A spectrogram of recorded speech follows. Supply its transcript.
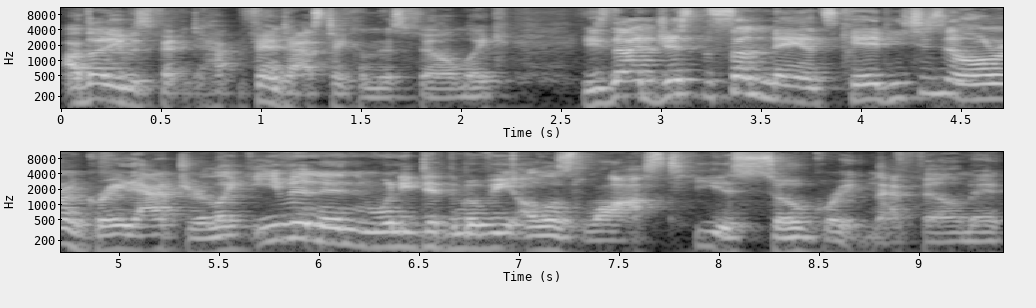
I thought he was fant fantastic in this film. Like, he's not just the Sundance kid; he's just an all-around great actor. Like, even in when he did the movie All Is Lost, he is so great in that film, and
